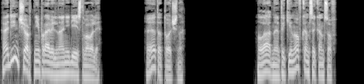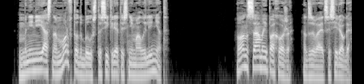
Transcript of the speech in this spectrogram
Один черт неправильно они действовали. Это точно. Ладно, это кино в конце концов. Мне не ясно, Морф тот был, что секреты снимал или нет. Он самый, похоже, отзывается Серега.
